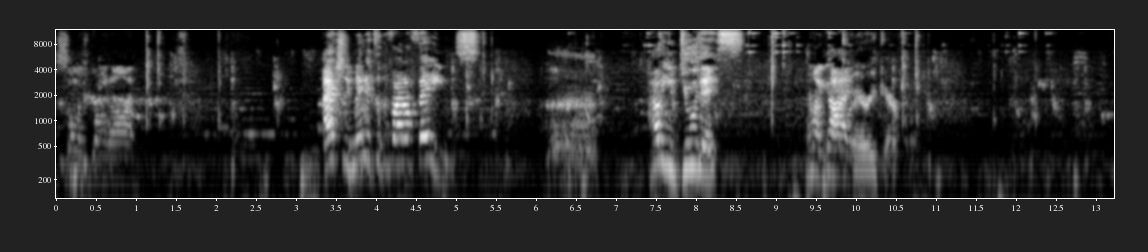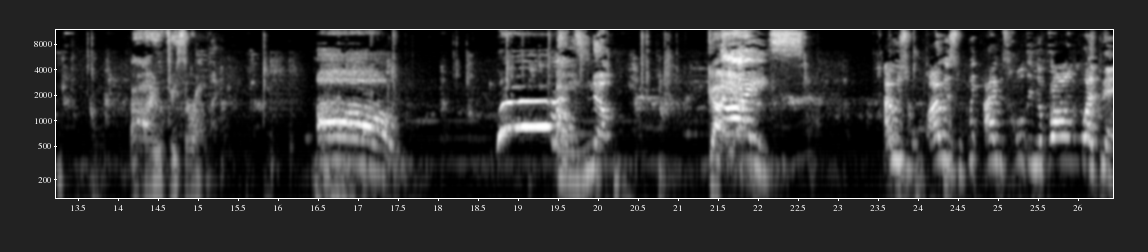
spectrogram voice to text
So much going on. I actually made it to the final phase. How do you do this? Oh my god. very carefully. Ah, I would face the wrong way. Got ya. Nice. I was I was with I was holding the wrong weapon.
